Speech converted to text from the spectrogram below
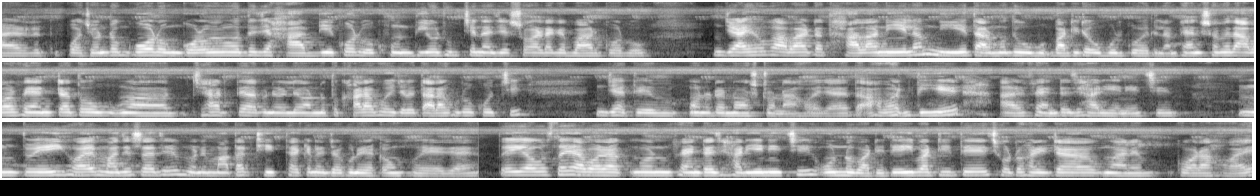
আর প্রচণ্ড গরম, গরমের মধ্যে যে হাত দিয়ে করব, খুন্তিও ঢুকছে না যে সরাটাকে বার করব। যাই হোক আবার একটা থালা নিয়ে এলাম, নিয়ে তার মধ্যে বাটিটা উবুর করে দিলাম। ফ্যান সমেত আবার ফ্যানটা তো ঝাড়তে হবে, নইলে অন্য তো খারাপ হয়ে যাবে, তাড়াহুড়ো করছি, যাতে অন্যটা নষ্ট না হয়ে যায়। তো আবার দিয়ে আর ফ্যানটা ঝাড়িয়ে নিয়েছি তো এই হয় মাঝে সাঝে মানে মাথা ঠিক থাকে না যখন এরকম হয়ে যায়। তো এই অবস্থায় আবার এখন ফ্যানটা ঝাড়িয়ে নিচ্ছি অন্য বাটিতে। এই বাটিতে ছোটো হাঁড়িটা মানে করা হয়,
